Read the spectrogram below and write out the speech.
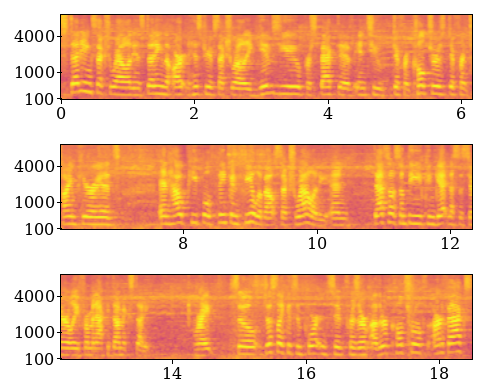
studying sexuality and studying the art and history of sexuality gives you perspective into different cultures, different time periods, and how people think and feel about sexuality. And that's not something you can get necessarily from an academic study, right? So just like it's important to preserve other cultural artifacts,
